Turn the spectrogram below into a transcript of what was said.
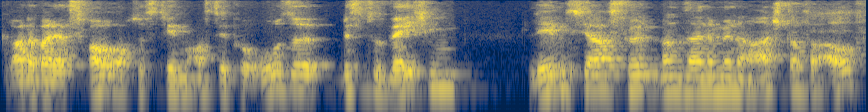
gerade bei der Frau auch das Thema Osteoporose, bis zu welchem Lebensjahr füllt man seine Mineralstoffe auf?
